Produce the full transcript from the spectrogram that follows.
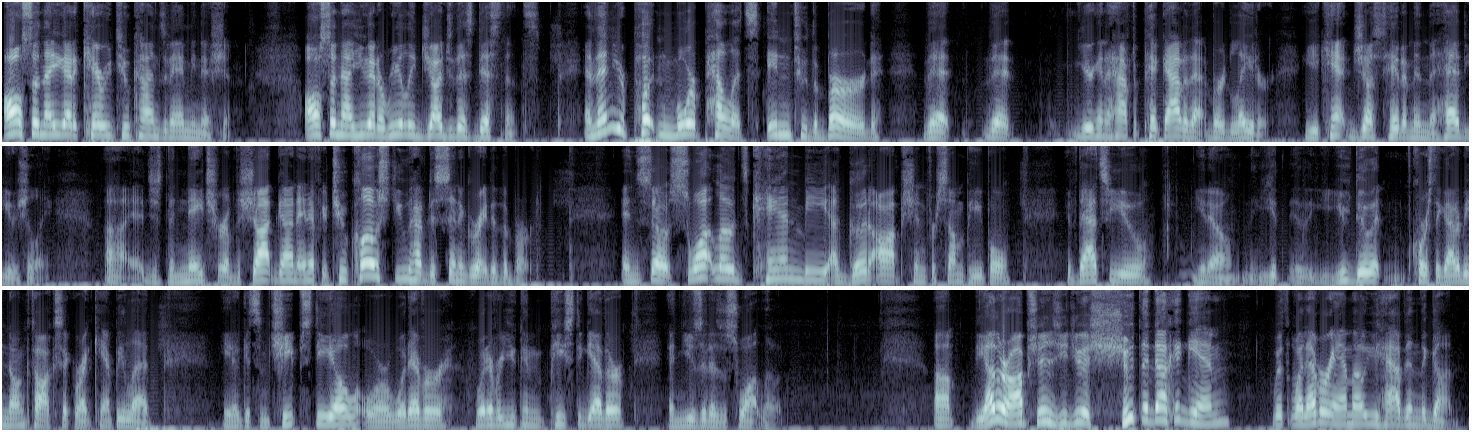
Also, now you got to carry two kinds of ammunition. Also, now you got to really judge this distance. And then you're putting more pellets into the bird that that you're going to have to pick out of that bird later. You can't just hit him in the head usually uh, just the nature of the shotgun. And if you're too close, you have disintegrated the bird. And so SWAT loads can be a good option for some people. If that's you, you know, you, you do it. Of course, they got to be non-toxic, right? Can't be lead. You know, get some cheap steel or whatever, whatever you can piece together and use it as a SWAT load. Um, the other option is you just shoot the duck again with whatever ammo you have in the gun.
